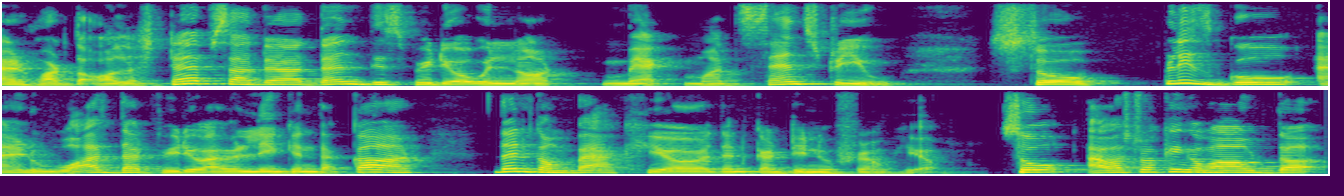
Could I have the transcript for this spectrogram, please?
and what the, all the steps are there, then this video will not make much sense to you. So please go and watch that video. I will link in the card. Then come back here, then continue from here. So I was talking about the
